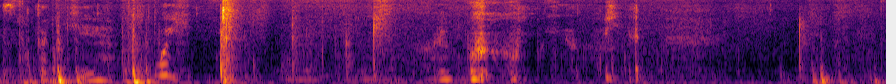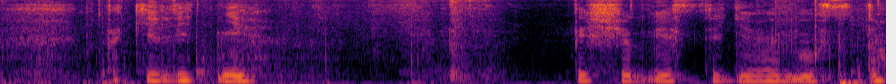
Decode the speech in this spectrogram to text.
Ось такі. Ой! Хай Бог. Такі літні. 1290.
